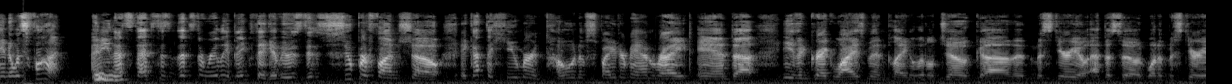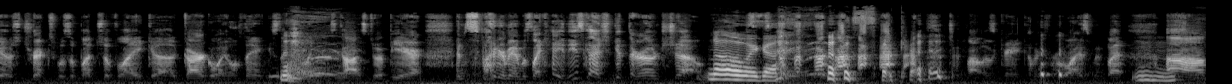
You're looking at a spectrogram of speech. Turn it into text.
and it was fun. I mean, that's that's the, that's the really big thing. It was a super fun show. It got the humor and tone of Spider-Man right, and uh, even Greg Weisman playing a little joke. Uh, the Mysterio episode, one of Mysterio's tricks was a bunch of like uh, gargoyle things that like his gods to appear, and Spider-Man was like, "Hey, these guys should get their own show." Oh my god, that was so good. Which I thought was great coming from Weisman, but. Mm-hmm. Um,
